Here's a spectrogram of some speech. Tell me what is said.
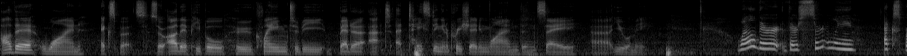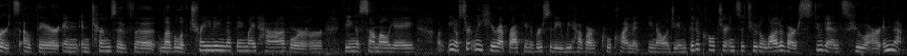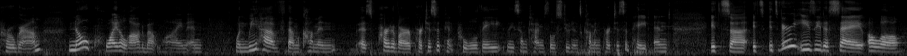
are there wine experts? So are there people who claim to be better at, at tasting and appreciating wine than, say, uh, you or me? Well, there, there's certainly experts out there in, in terms of the level of training that they might have or, or being a sommelier. Uh, you know, certainly here at Brock University, we have our Cool Climate Oenology and Viticulture Institute. A lot of our students who are in that program know quite a lot about wine. And when we have them come in as part of our participant pool, they, they sometimes, those students come and participate. And it's, uh, it's, it's very easy to say, oh, well,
